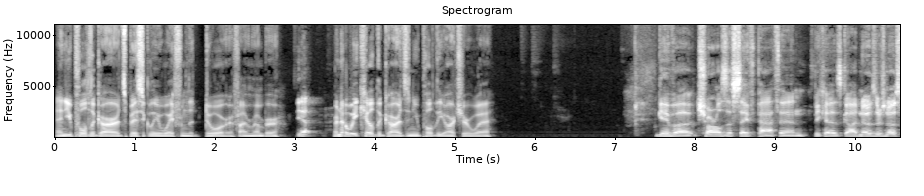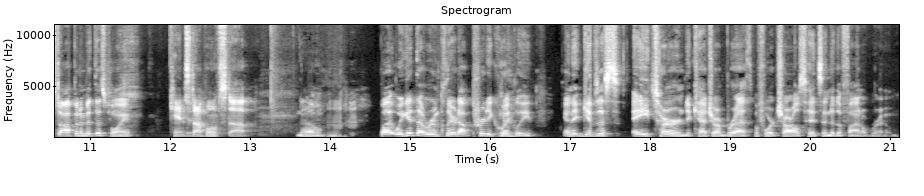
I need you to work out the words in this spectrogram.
and you pulled the guards basically away from the door, if I remember. yep, Or no, we killed the guards and you pulled the archer away. gave uh, Charles a safe path in because God knows there's no stopping him at this point. Can't stop, won't stop. No. But we get that room cleared out pretty quickly, and it gives us a turn to catch our breath before Charles hits into the final room.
